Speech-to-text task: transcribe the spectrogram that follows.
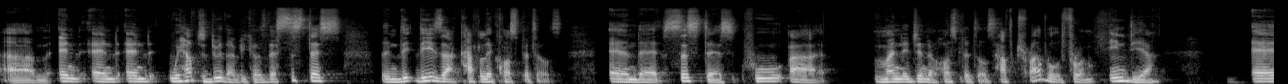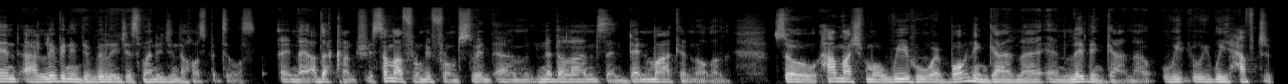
Um, and and and we have to do that because the sisters th- these are Catholic hospitals. And the sisters who are managing the hospitals have traveled from India and are living in the villages managing the hospitals in other countries. Some are from from Sweden, um, Netherlands and Denmark and all of that. So how much more we who were born in Ghana and live in Ghana, we, we, we have to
